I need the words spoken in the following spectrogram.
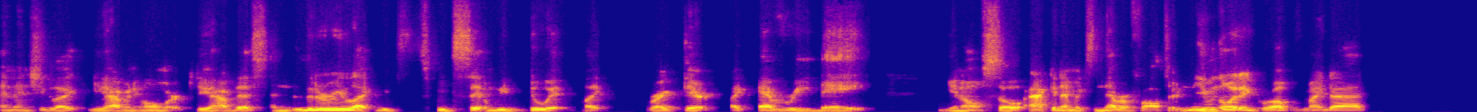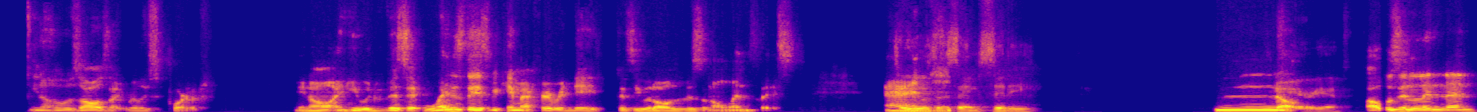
and then she'd be like, "Do you have any homework? Do you have this?" And literally, like, we'd, we'd sit and we'd do it, like, right there, like every day. You know, so academics never faltered. And even though I didn't grow up with my dad, you know, who was always like really supportive, you know, and he would visit. Wednesdays became my favorite day because he would always visit on Wednesdays. And so he was in the same city. No, area. I was in Linden,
